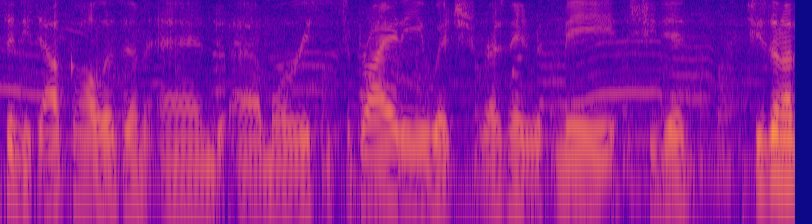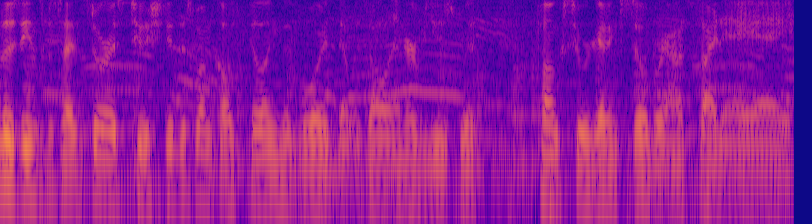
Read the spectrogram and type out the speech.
Cindy's alcoholism and uh, more recent sobriety, which resonated with me. She did. She's done other zines besides Doris too. She did this one called "Filling the Void" that was all interviews with punks who were getting sober outside AA,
